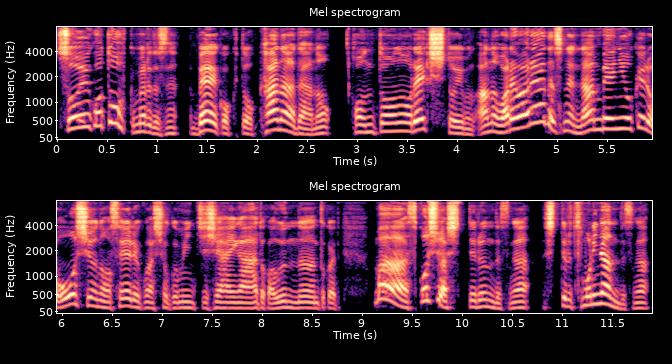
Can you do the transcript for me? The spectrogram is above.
そういうことを含めるですね、米国とカナダの本当の歴史というもの、あの我々はですね、南米における欧州の勢力が植民地支配がとかうんぬんとか、まあ少しは知ってるんですが、知ってるつもりなんですが、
